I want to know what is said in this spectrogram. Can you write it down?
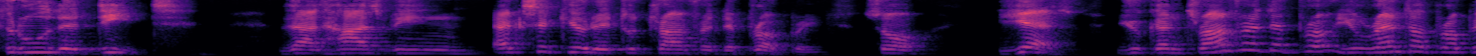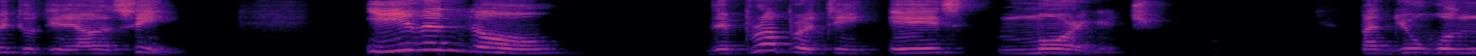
through the deed that has been executed to transfer the property. So yes, you can transfer the pro your rental property to the LLC, even though the property is mortgage. But you will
